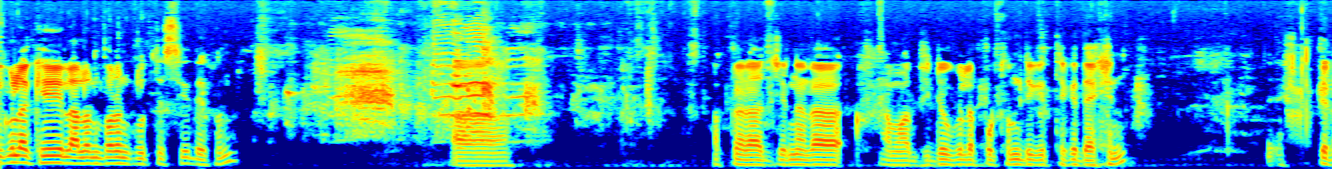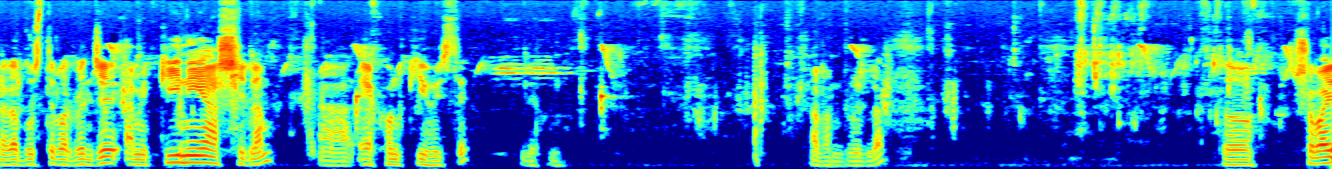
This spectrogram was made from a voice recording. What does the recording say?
এগুলাকে লালন পালন করতেছি, দেখুন। আপনারা যেনারা আমার ভিডিওগুলো প্রথম দিকের থেকে দেখেন, তেনারা বুঝতে পারবেন যে আমি কি নিয়ে আসছিলাম এখন কি হয়েছে দেখুন। আলহামদুলিল্লাহ। তো সবাই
